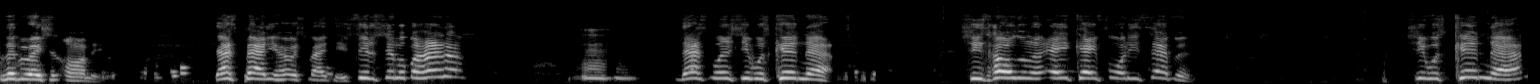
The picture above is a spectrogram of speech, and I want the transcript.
Liberation Army. That's Patty Hearst right there. You see the symbol behind her? Mhm. That's when she was kidnapped. She's holding an AK 47. She was kidnapped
